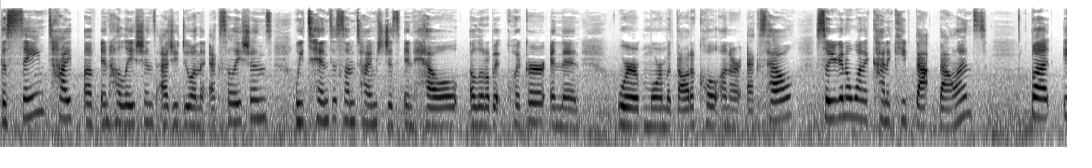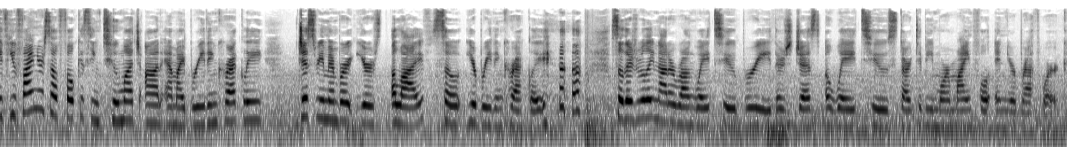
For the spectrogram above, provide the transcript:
the same type of inhalations as you do on the exhalations. We tend to sometimes just inhale a little bit quicker and then we're more methodical on our exhale. So you're going to want to kind of keep that balance. But if you find yourself focusing too much on am I breathing correctly, just remember you're alive, so you're breathing correctly. so there's really not a wrong way to breathe. There's just a way to start to be more mindful in your breath work.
